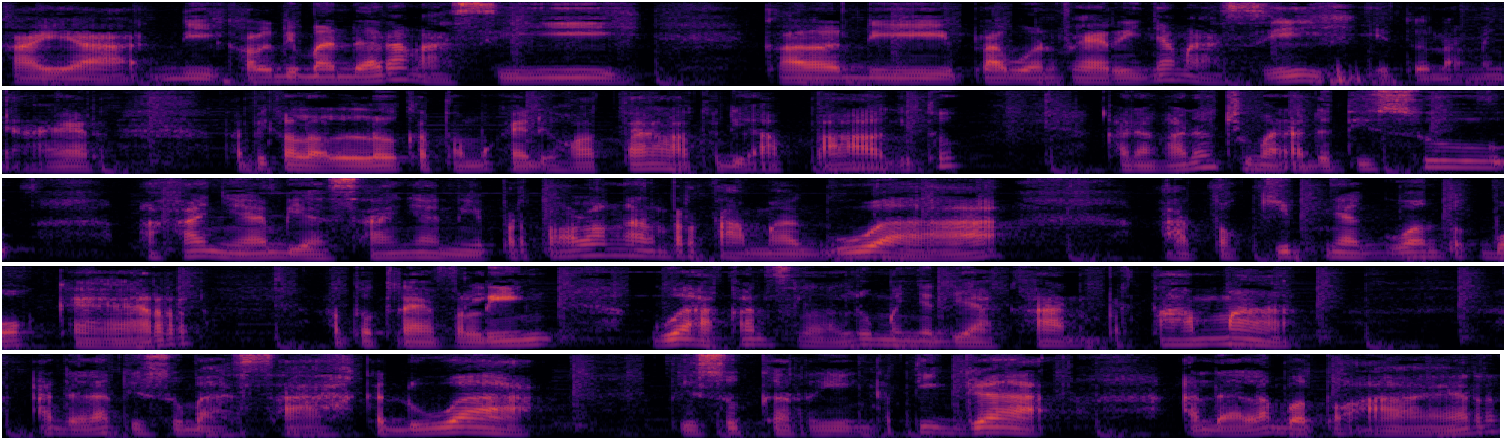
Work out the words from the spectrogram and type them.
kayak di kalau di bandara masih kalau di pelabuhan ferinya masih itu namanya air. Tapi kalau lo ketemu kayak di hotel atau di apa gitu kadang-kadang cuma ada tisu. Makanya biasanya nih pertolongan pertama gua atau kitnya gua untuk boker atau traveling gua akan selalu menyediakan. Pertama adalah tisu basah kedua tisu kering ketiga adalah botol air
